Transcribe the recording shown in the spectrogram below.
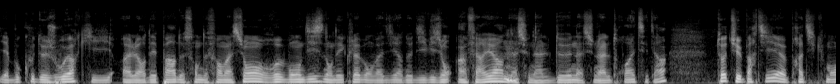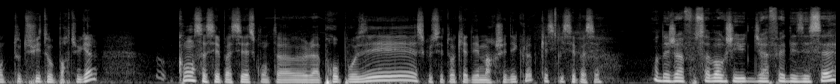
il y a beaucoup de joueurs qui, à leur départ de centre de formation, rebondissent dans des clubs, on va dire, de division inférieure, mm. National 2, National 3, etc. Toi, tu es parti euh, pratiquement tout de suite au Portugal. Comment ça s'est passé? Est-ce qu'on t'a euh, l'a proposé? Est-ce que c'est toi qui as démarché des clubs? Qu'est-ce qui s'est passé? Bon, Déjà, il faut savoir que j'ai déjà fait des essais.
